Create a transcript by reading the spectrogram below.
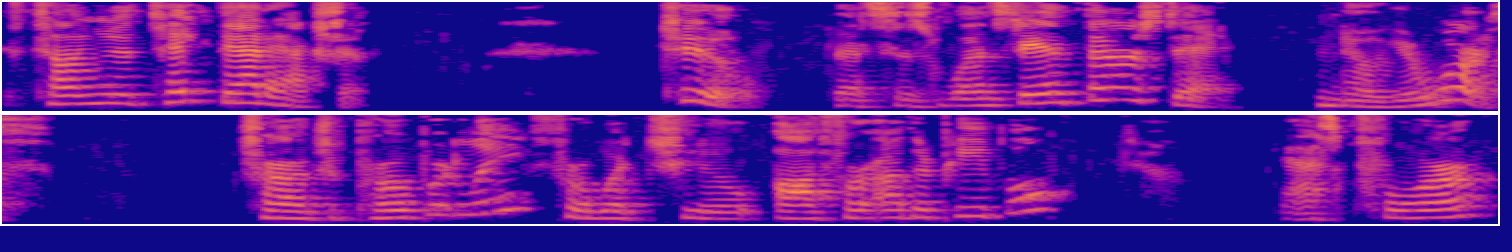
It's telling you to take that action. Two, this is Wednesday and Thursday. Know your worth. Charge appropriately for what you offer other people. Ask for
